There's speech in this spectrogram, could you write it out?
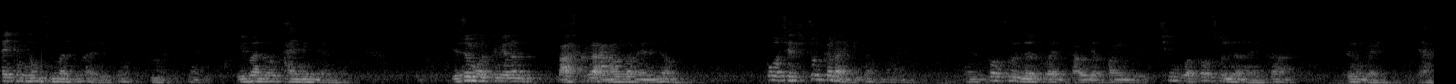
사회통념 무슨 말인지 알겠죠? 네. 네. 일반적으로 다 인정되는데 요즘 같으면은 마스크를 안 하고 가면은요 버스에서 쫓겨나겠죠. 네. 버스 운전수가 바로 옆방에 이제 친구가 버스 운전하니까 그러는 거예요. 야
